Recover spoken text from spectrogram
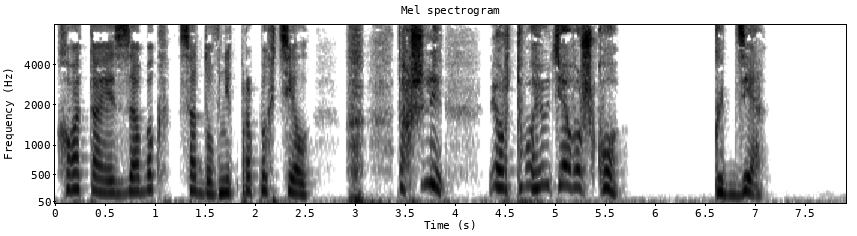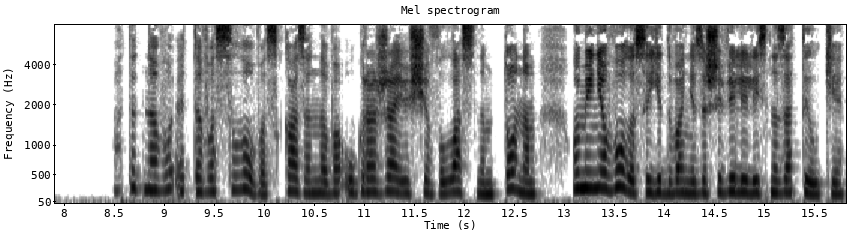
Хватаясь за бок, садовник пропыхтел. «Нашли мертвую девушку!» «Где?» От одного этого слова, сказанного угрожающе властным тоном, у меня волосы едва не зашевелились на затылке.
